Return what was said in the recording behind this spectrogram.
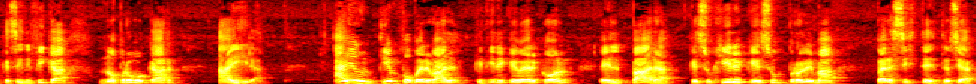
que significa no provocar a ira. Hay un tiempo verbal que tiene que ver con el para, que sugiere que es un problema persistente. O sea,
